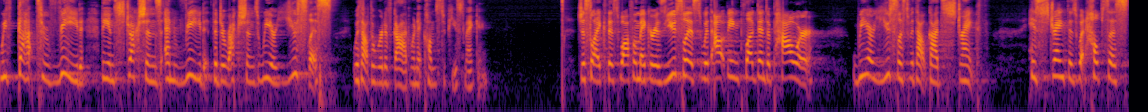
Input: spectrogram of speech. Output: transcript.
We've got to read the instructions and read the directions. We are useless without the Word of God when it comes to peacemaking. Just like this waffle maker is useless without being plugged into power, we are useless without God's strength. His strength is what helps us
